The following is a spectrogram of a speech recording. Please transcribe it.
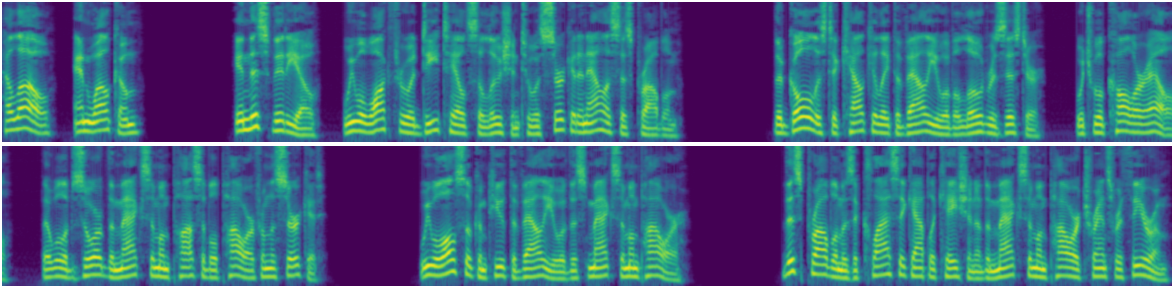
Hello, and welcome. In this video, we will walk through a detailed solution to a circuit analysis problem. The goal is to calculate the value of a load resistor, which we'll call RL, that will absorb the maximum possible power from the circuit. We will also compute the value of this maximum power. This problem is a classic application of the maximum power transfer theorem,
